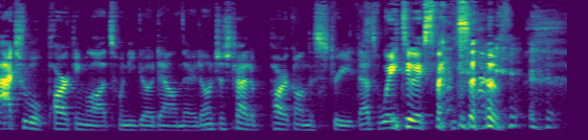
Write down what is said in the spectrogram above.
actual parking lots when you go down there. Don't just try to park on the street. That's way too expensive.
